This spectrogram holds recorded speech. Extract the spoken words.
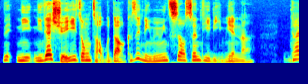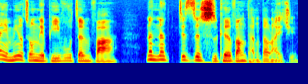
你你你在血液中找不到，可是你明明吃到身体里面呢、啊，它也没有从你的皮肤蒸发。那那这这十颗方糖到哪里去？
